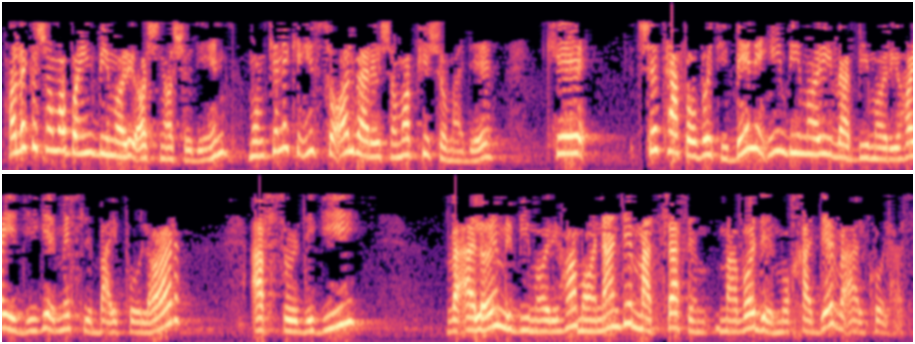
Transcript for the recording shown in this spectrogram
حالا که شما با این بیماری آشنا شدین ممکنه که این سوال برای شما پیش اومده که چه تفاوتی بین این بیماری و بیماری های دیگه مثل بایپولار، افسردگی و علائم بیماری ها مانند مصرف مواد مخدر و الکل هست.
